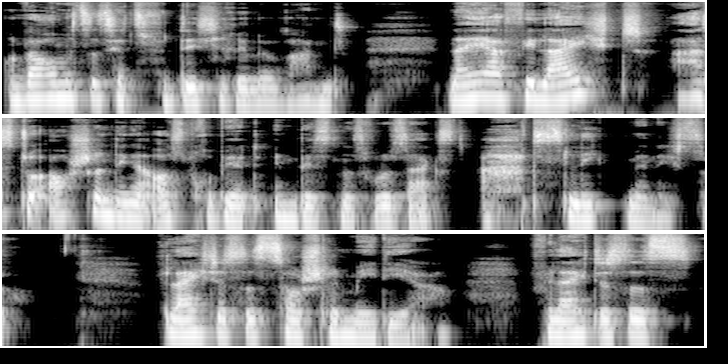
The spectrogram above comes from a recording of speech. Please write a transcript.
Und warum ist das jetzt für dich relevant? Naja, vielleicht hast du auch schon Dinge ausprobiert im Business, wo du sagst, ach, das liegt mir nicht so. Vielleicht ist es Social Media. Vielleicht ist es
